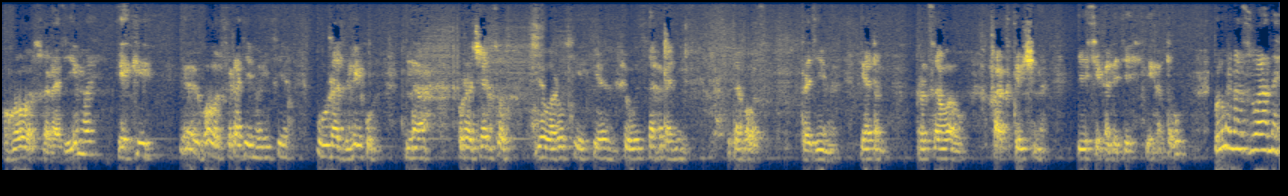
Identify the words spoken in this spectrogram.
голос радзімы які голос радзімы ідзе у разліку на урачэнцаў беларусі якія жывуць за граніц это голос радзімы я там працаваў фактычна 10 калі 10 гадоў быў названы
